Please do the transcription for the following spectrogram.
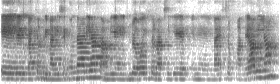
eh, de educación primaria y secundaria, también luego hizo el bachiller en el maestro Juan de Ávila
